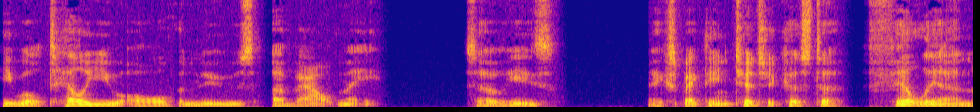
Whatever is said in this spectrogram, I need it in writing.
He will tell you all the news about me. So he's expecting Tychicus to fill in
